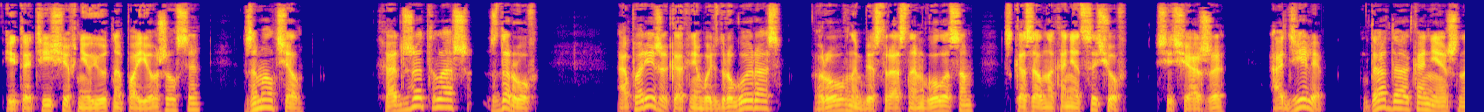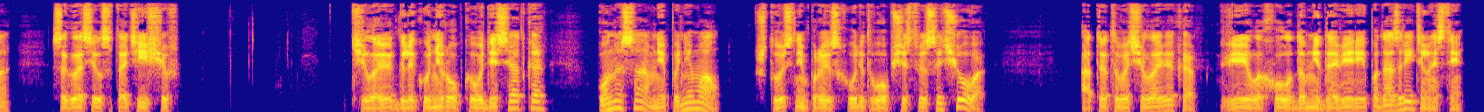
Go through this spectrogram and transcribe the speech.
и Татищев неуютно поежился, замолчал. «Хаджет Лаш здоров. А Париже как-нибудь в другой раз?» Ровным, бесстрастным голосом сказал наконец Сычев. «Сейчас же». «О деле?» «Да-да, конечно», — согласился Татищев. Человек далеко не робкого десятка, он и сам не понимал, что с ним происходит в обществе Сычева. От этого человека веяло холодом недоверия и подозрительности.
